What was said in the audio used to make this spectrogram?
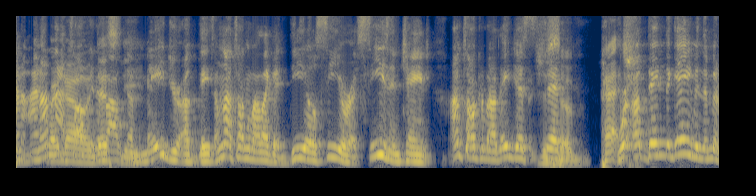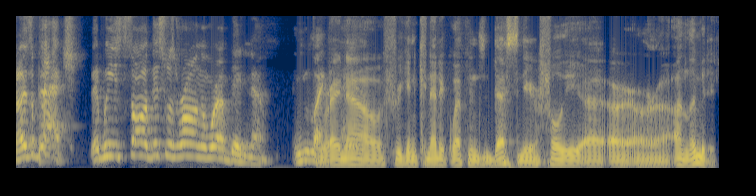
and, and I'm right not talking in about the major updates. I'm not talking about like a DLC or a season change. I'm talking about they just, just said a patch. we're updating the game in the middle. It's a patch. That we saw this was wrong and we're updating now. And you like right "Hey, now, freaking kinetic weapons in Destiny are fully uh, are, are uh, unlimited.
